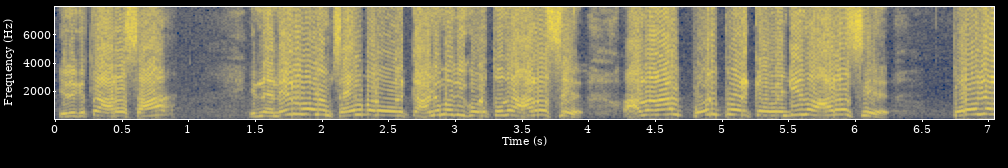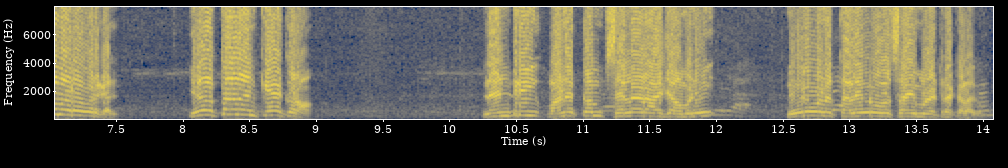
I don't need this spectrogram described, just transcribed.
இதுக்கு தான் அரசா? இந்த நிறுவனம் செயல்படுவதற்கு அனுமதி கொடுத்தது அரசு. அதனால் பொறுப்பேற்க வேண்டியது அரசு. பிரதமர் அவர்கள். இதைத்தான் நான் கேட்கிறோம். நன்றி வணக்கம் செல்லராஜாமணி நிறுவன தலைவர் விவசாய முன்னேற்ற கழகம்.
